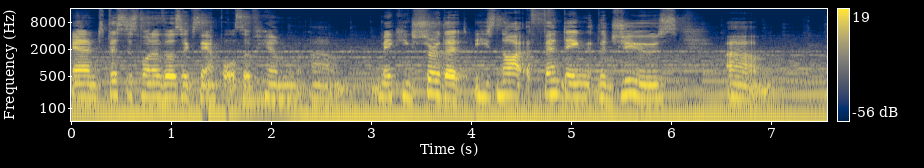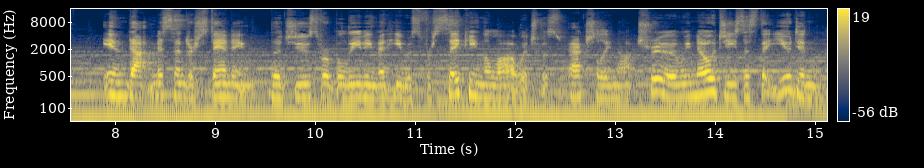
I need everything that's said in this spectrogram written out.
And this is one of those examples of him. Um, making sure that he's not offending the Jews um, in that misunderstanding. The Jews were believing that he was forsaking the law, which was actually not true. And we know, Jesus, that you didn't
